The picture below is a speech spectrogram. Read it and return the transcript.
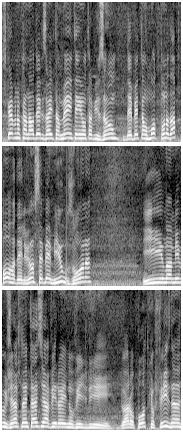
Inscreva no canal deles aí também, tem outra visão DB tem uma motona da porra dele, viu? Uma CB1000, zona e o meu amigo Jefferson da NTS já viram aí no vídeo de, do aeroporto que eu fiz, né?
